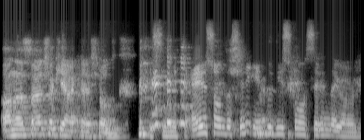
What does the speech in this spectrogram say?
Ondan sonra çok iyi arkadaş olduk. Kesinlikle. En sonunda seni In The Disco konserinde gördüm.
